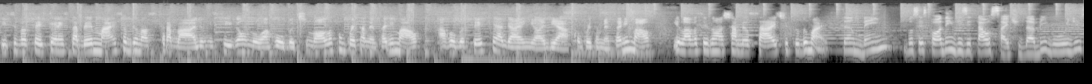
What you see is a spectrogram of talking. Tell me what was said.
E se vocês querem saber mais sobre o nosso trabalho, me sigam no arroba Timola Comportamento Animal, arroba TCHMOLA Comportamento Animal, e lá vocês vão achar meu site e tudo mais. Também vocês podem visitar o site da Bigudes,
